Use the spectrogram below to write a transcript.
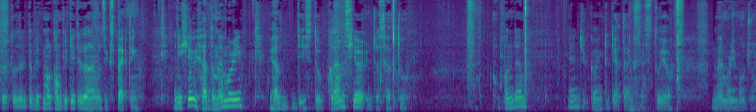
So it was a little bit more complicated than I was expecting. And here you have the memory. You have these two clamps here. You just have to open them. And you're going to get access to your memory module.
